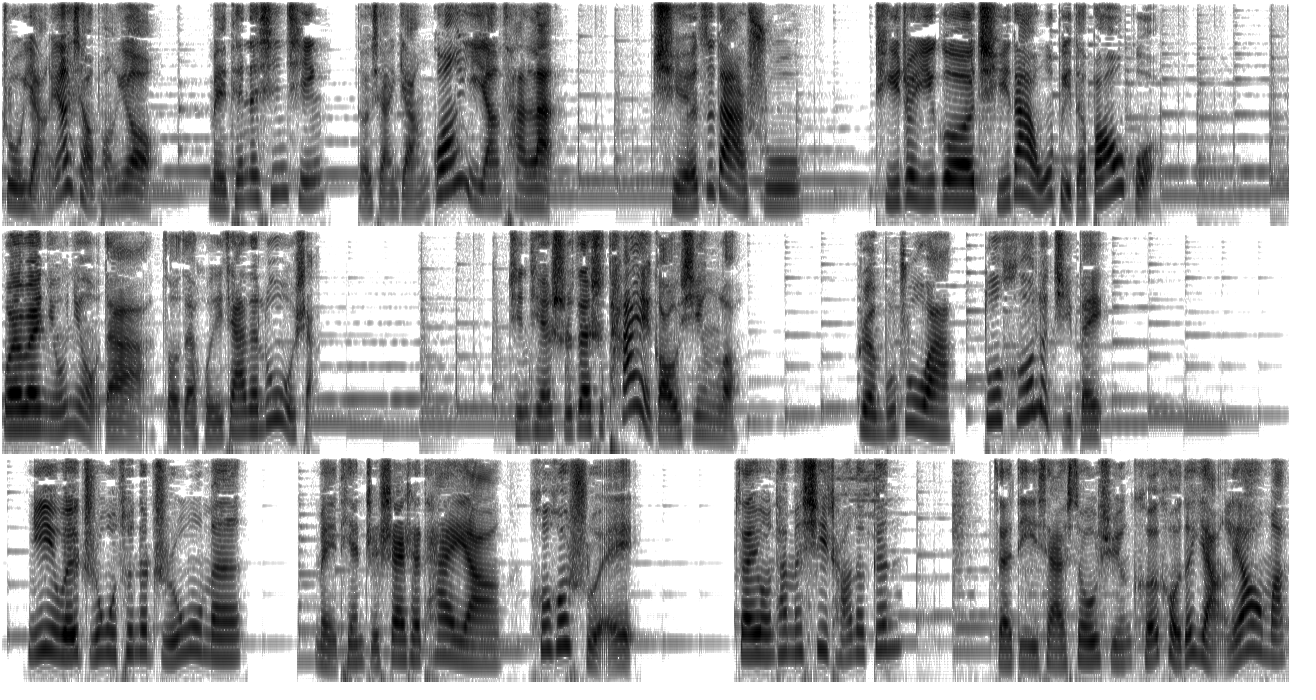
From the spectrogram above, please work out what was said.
祝洋洋小朋友每天的心情都像阳光一样灿烂。茄子大叔提着一个奇大无比的包裹，歪歪扭扭地走在回家的路上。今天实在是太高兴了，忍不住啊，多喝了几杯。你以为植物村的植物们每天只晒晒太阳、喝喝水，再用它们细长的根在地下搜寻可口的养料吗？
